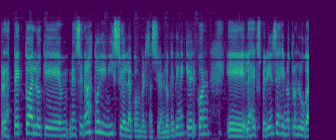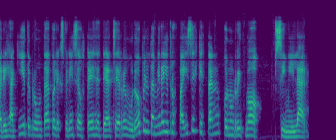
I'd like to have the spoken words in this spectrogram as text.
respecto a lo que mencionabas tú al inicio de la conversación, lo que tiene que ver con eh, las experiencias en otros lugares. Aquí yo te preguntaba con la experiencia de ustedes desde HR Buró, pero también hay otros países que están con un ritmo similar.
